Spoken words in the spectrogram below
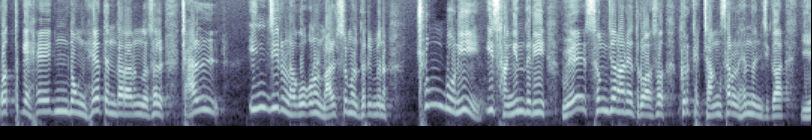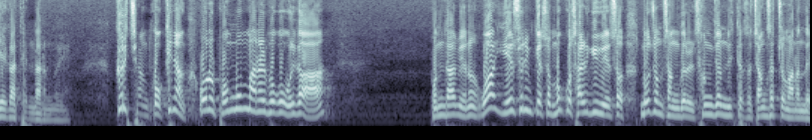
어떻게 행동해야 된다라는 것을 잘 인지를 하고 오늘 말씀을 들으면 충분히 이 상인들이 왜 성전 안에 들어와서 그렇게 장사를 했는지가 이해가 된다는 거예요. 그렇지 않고 그냥 오늘 본문만을 보고 우리가 본다면은 와 예수님께서 먹고 살기 위해서 노점상들 성전 밑에서 장사 좀 하는데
